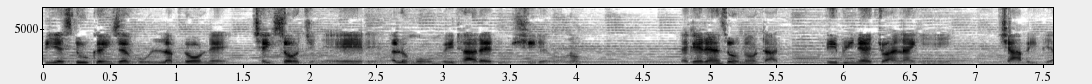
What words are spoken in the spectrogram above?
PS2 game set ကို laptop နဲ့ချိတ်ဆော့ကျင်တယ်တဲ့အဲ့လိုမျိုးမေးထားတဲ့သူရှိတယ်ပေါ့နော်တကယ်တမ်းဆိုတော့ဒါ TV နဲ့ join လိုက်ရင်ရပြီဗျ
